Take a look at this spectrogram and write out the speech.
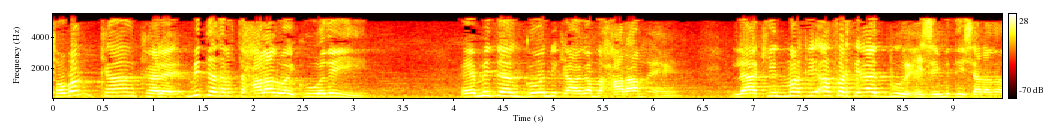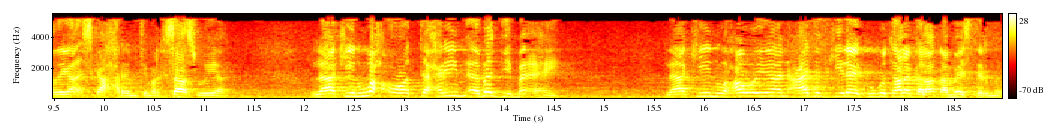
tobankan kale midaad rabta xalaal way ku wadan yihiin. Ee midaan gooni kaagama xaraam ahayn. Laakiin markii afartii aada buuxisay midii shanaad adigaa iskaa xarimtay marka saas weeyaan. Laakiin wax oo taxriim abadi ma ahayn laakiin waxaa weeyaan cadadki ilaahay kugu talagala dhamaystirmay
